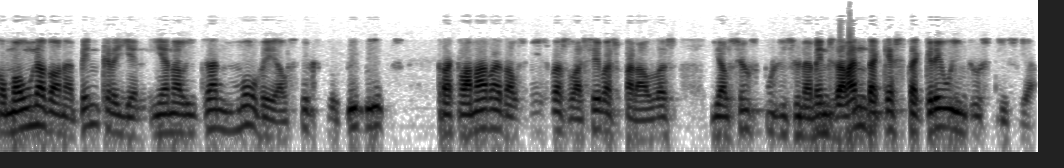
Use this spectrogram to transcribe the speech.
com a una dona ben creient i analitzant molt bé els textos bíblics, reclamava dels bisbes les seves paraules i els seus posicionaments davant d'aquesta greu injustícia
